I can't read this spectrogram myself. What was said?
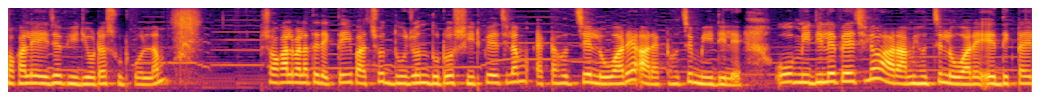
সকালে এই যে ভিডিওটা শ্যুট করলাম। সকালবেলাতে দেখতেই পাচ্ছ, দুজন দুটো সিট পেয়েছিলাম, একটা হচ্ছে লোয়ারে আর একটা হচ্ছে মিডিলে ও মিডিলে পেয়েছিল আর আমি হচ্ছে লোয়ারে এর দিকটায়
